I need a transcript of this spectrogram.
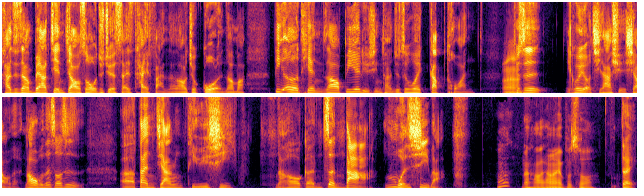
他就这样被他尖叫的时候，我就觉得实在是太烦了，然后就过了，你知道吗？第二天你知道毕业旅行团就是会 gap 团，嗯就是你会有其他学校的，然后我们那时候是呃淡江体育系，然后跟正大英文系吧，嗯，那好像也不错。对，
